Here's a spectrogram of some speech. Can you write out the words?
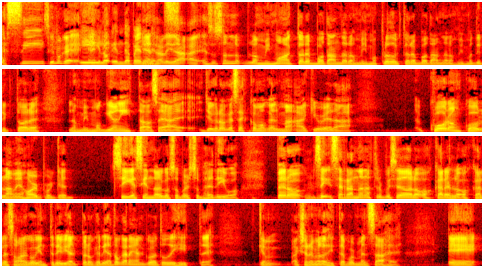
ASC Sí, porque y eh, los eh, Independents. En realidad, eh, esos son lo- los mismos actores votando, los mismos productores votando, los mismos directores, los mismos guionistas. O sea, eh, yo creo que ese es como que el más accurate a quote unquote la mejor, porque sigue siendo algo súper subjetivo. Pero sí, cerrando nuestro episodio de los Oscars, los Oscars son algo bien trivial, pero quería tocar en algo que tú dijiste, que actually me lo dijiste por mensaje. Eh,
